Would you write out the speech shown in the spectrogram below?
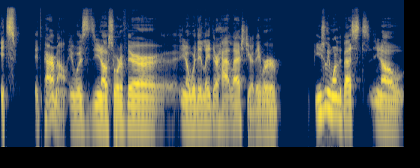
it's it's paramount. It was you know sort of their you know where they laid their hat last year. They were easily one of the best you know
